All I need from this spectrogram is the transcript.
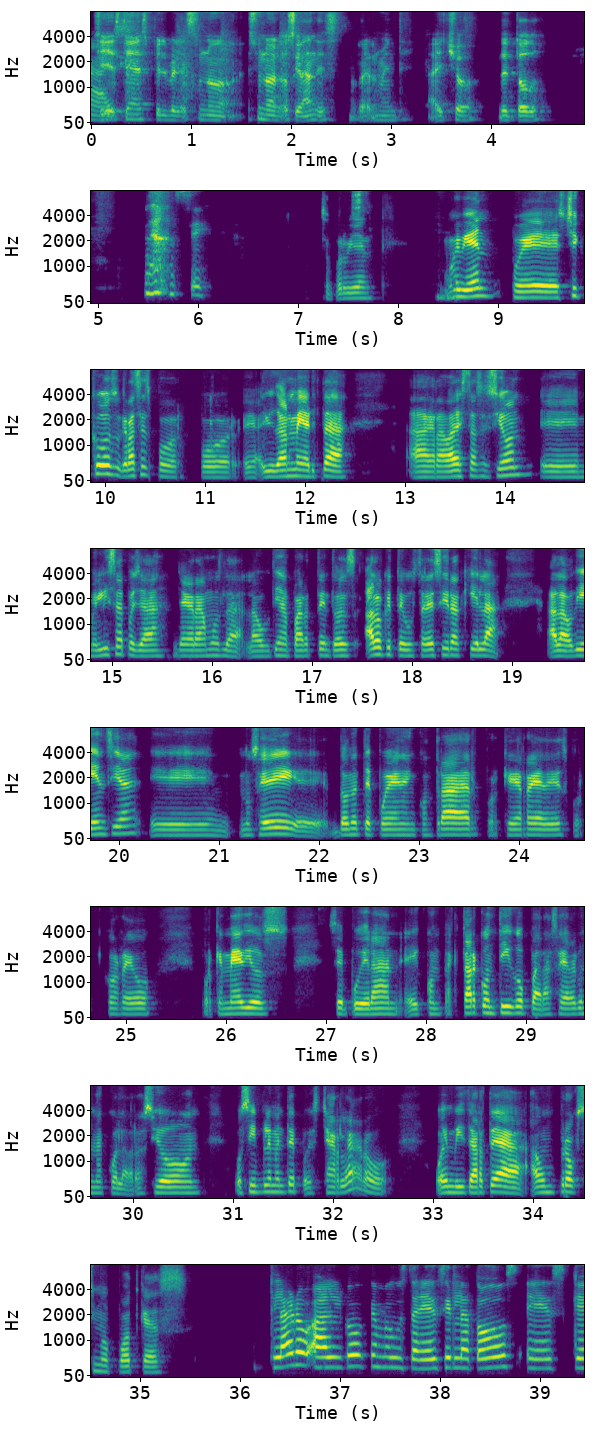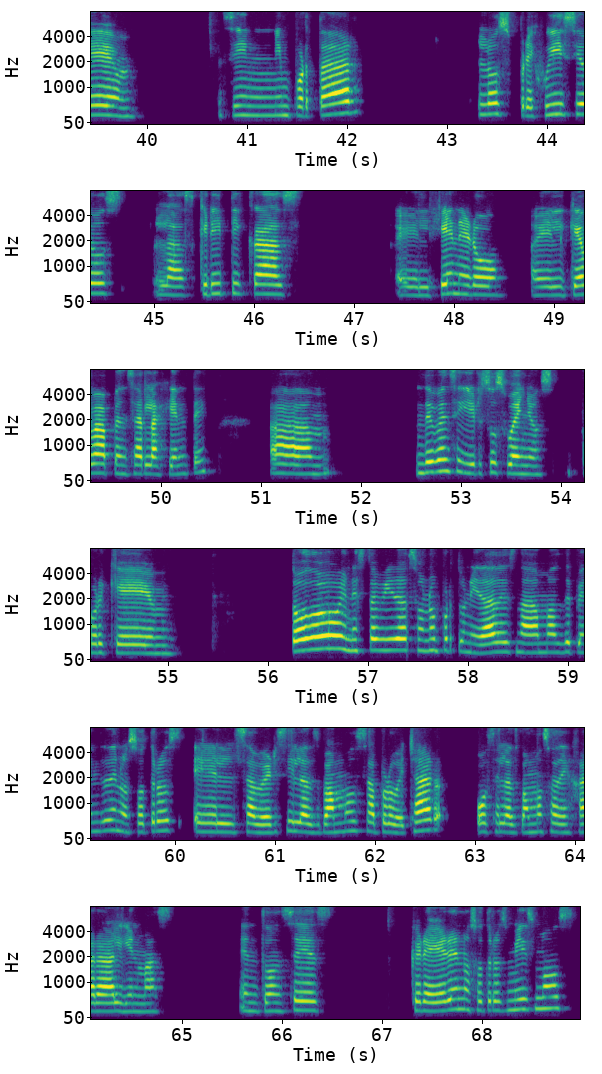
Sí, Steven Spielberg es uno, es uno de los grandes, realmente. Ha hecho de todo. sí. Súper bien. Muy bien, pues chicos, gracias por, por eh, ayudarme ahorita a grabar esta sesión. Eh, Melissa, pues ya, ya grabamos la, la, última parte. Entonces, algo que te gustaría decir aquí la, a la audiencia, eh, no sé, eh, dónde te pueden encontrar, por qué redes, por qué correo, por qué medios se pudieran eh, contactar contigo para hacer alguna colaboración o simplemente pues charlar o, o invitarte a, a un próximo podcast. Claro, algo que me gustaría decirle a todos es que sin importar los prejuicios, las críticas, el género, el qué va a pensar la gente, deben seguir sus sueños porque todo en esta vida son oportunidades, nada más depende de nosotros el saber si las vamos a aprovechar o se las vamos a dejar a alguien más. Entonces, creer en nosotros mismos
